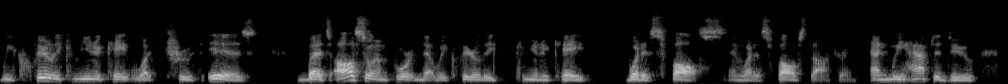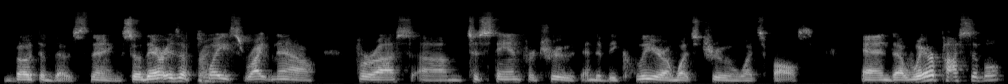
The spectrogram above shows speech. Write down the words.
we clearly communicate what truth is, but it's also important that we clearly communicate what is false and what is false doctrine. And we have to do both of those things. So there is a place right, right now for us um, to stand for truth and to be clear on what's true and what's false. And uh, where possible,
